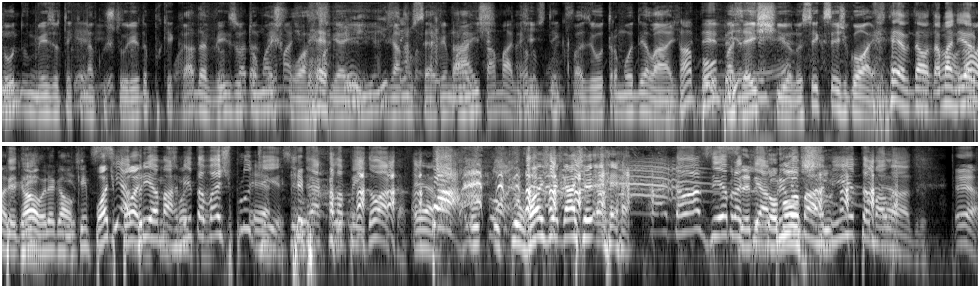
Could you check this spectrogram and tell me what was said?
Todo mês eu tenho que ir na costureira porque cada vez eu tô cada mais mais forte. forte. E aí Que isso, já não serve Tá- mais. tá a gente tem muito. que fazer outra modelagem. Tá bom, Mas é beleza. estilo. Eu sei que vocês gostam. É, não, tá Não, maneiro, não, é legal, é legal. Quem pode, Se pode. abrir a marmita, pode, vai explodir. É. Se der aquela peidoca, É, pá! o, o que o Roger gasta. É, Vai dar uma zebra Se aqui. Abriu a marmita, malandro. É.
